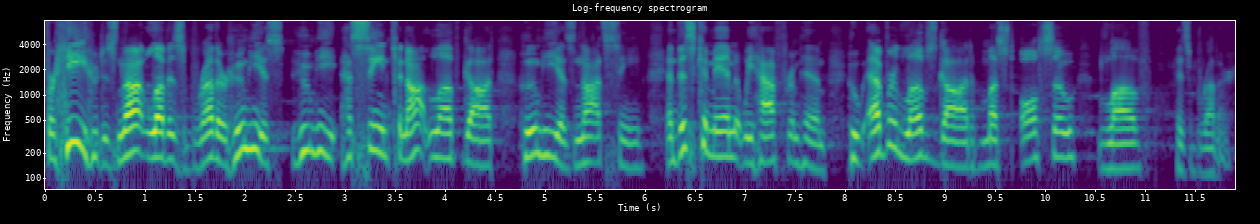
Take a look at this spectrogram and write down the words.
For he who does not love his brother, whom he, is, whom he has seen, cannot love God, whom he has not seen. And this commandment we have from him whoever loves God must also love his brother.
